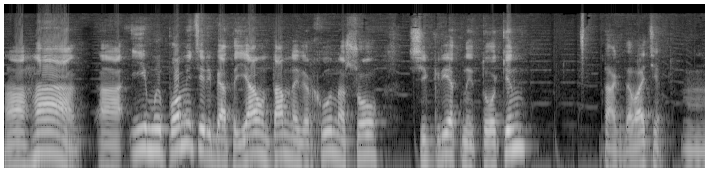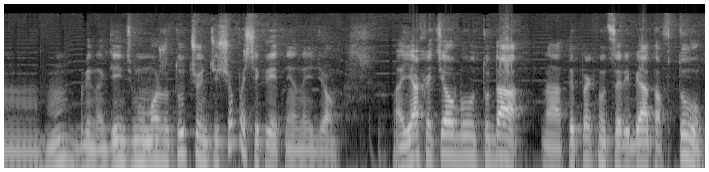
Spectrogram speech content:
Ага. А, и мы, помните, ребята, я вон там наверху нашел секретный токен. Так, давайте. Угу. Блин, а где-нибудь мы, может, тут что-нибудь еще посекретнее найдем. А я хотел бы туда а, тпхнуться, ребята, в ту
